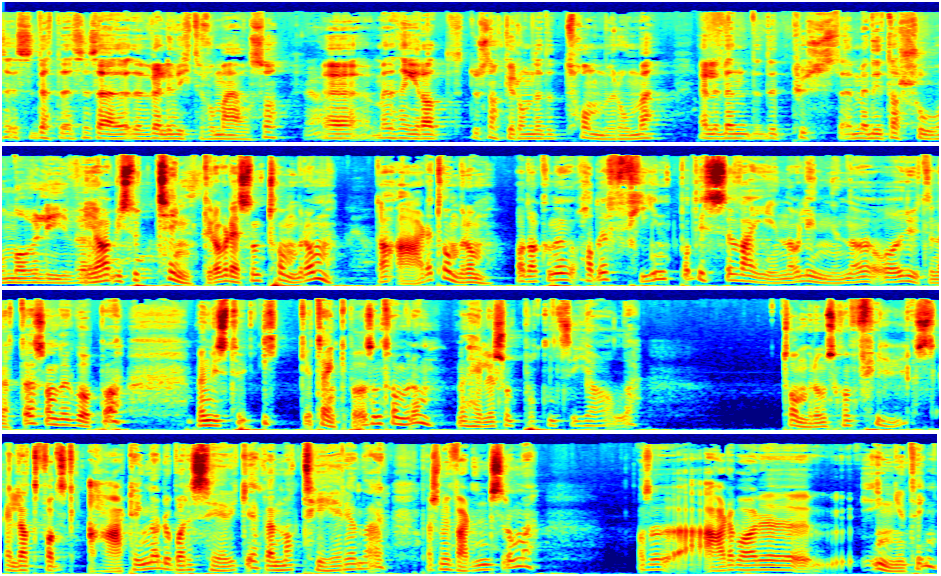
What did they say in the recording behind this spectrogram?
synes, dette syns jeg er veldig viktig for meg også. Ja. Eh, men jeg tenker at du snakker om dette tomrommet. Eller den, det puste, meditasjonen over livet. Ja, hvis du tenker over det som tomrom, da er det tomrom. Og da kan du ha det fint på disse veiene og linjene og rutenettet som du går på. Men hvis du ikke tenker på det som tomrom, men heller som potensialet Tomrom som kan fylles, eller at det faktisk er ting der, du bare ser ikke. Den materien der. Det er som i verdensrommet. Altså, er det bare ingenting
